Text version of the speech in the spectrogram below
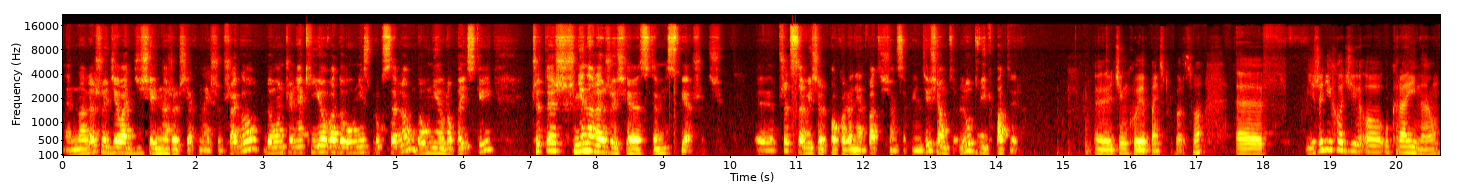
należy działać dzisiaj na rzecz jak najszybszego dołączenia Kijowa do Unii z Brukselą, do Unii Europejskiej, czy też nie należy się z tym spieszyć. Przedstawiciel pokolenia 2050 Ludwik Patyr. E, dziękuję Państwu bardzo. E, jeżeli chodzi o Ukrainę, E,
